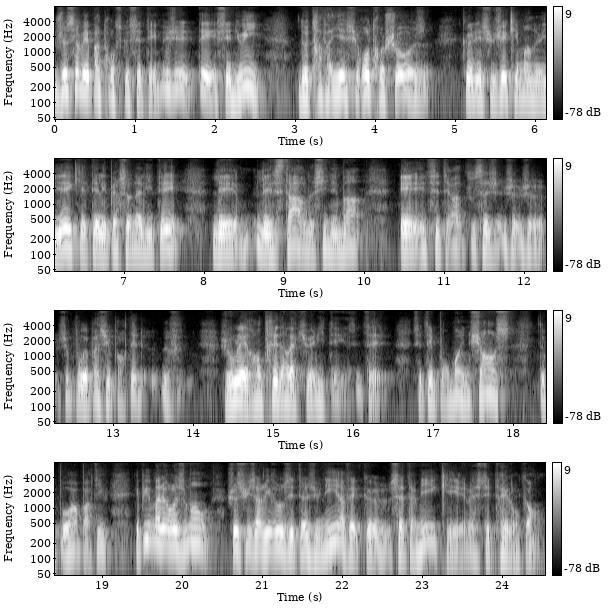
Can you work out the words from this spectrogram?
Je ne savais pas trop ce que c'était, mais été séduit de travailler sur autre chose que les sujets qui m'ennuyaient, qui étaient les personnalités, les, les stars de cinéma, et etc. Tout ça, je ne pouvais pas supporter. Je voulais rentrer dans l'actualité. C'était pour moi une chance de pouvoir partir. Et puis malheureusement, je suis arrivé aux États-Unis avec euh, cet ami qui est resté très longtemps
